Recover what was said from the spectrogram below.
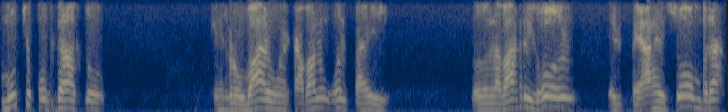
muchos contratos que robaron, acabaron con el país. Lo de la barrigol, el peaje sombra.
